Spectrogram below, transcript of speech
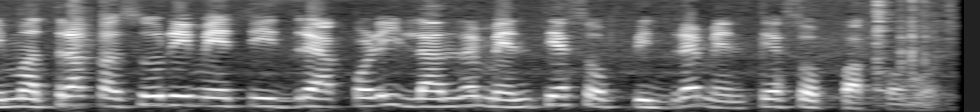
ನಿಮ್ಮ ಹತ್ರ ಕಸೂರಿ ಮೇಥಿ ಇದ್ರೆ ಹಾಕ್ಕೊಳ್ಳಿ ಇಲ್ಲಾಂದ್ರೆ ಮೆಂತ್ಯ ಸೊಪ್ಪಿದ್ರೆ ಮೆಂತ್ಯ ಸೊಪ್ಪು ಹಾಕ್ಕೋಬೋದು.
